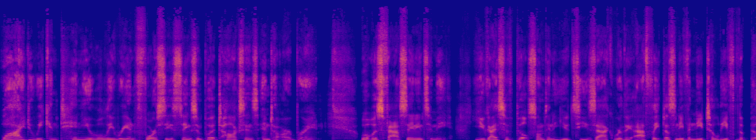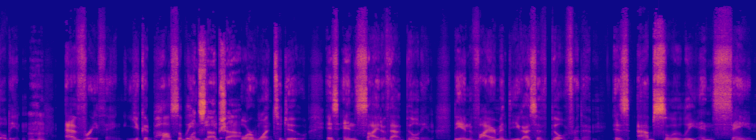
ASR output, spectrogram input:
Why do we continually reinforce these things and put toxins into our brain? What was fascinating to me, you guys have built something at UT, Zack, where the athlete doesn't even need to leave the building. Mm-hmm. Everything you could possibly One need shop. or want to do is inside of that building. The environment that you guys have built for them is absolutely insane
